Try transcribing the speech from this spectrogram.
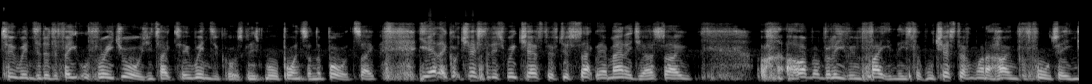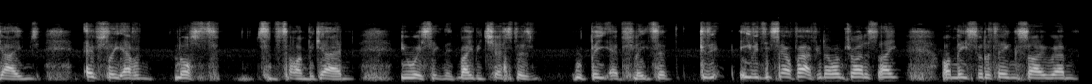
two wins and a defeat, or three draws? You take two wins, of course, because it's more points on the board. So, yeah, they've got Chester this week. Chester have just sacked their manager, so I don't believe in fate in these football. Chester haven't won at home for 14 games. Ebbsfleet haven't lost since time began. You always think that maybe Chester's would beat Ebbsfleet it evens itself out. You know what I'm trying to say on these sort of things. So um,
